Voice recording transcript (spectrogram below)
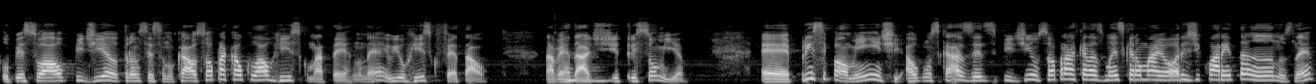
o pessoal pedia o transcessão nucal só para calcular o risco materno, né? E o risco fetal, na verdade, uhum. de trissomia. É, principalmente, alguns casos eles pediam só para aquelas mães que eram maiores de 40 anos, né?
